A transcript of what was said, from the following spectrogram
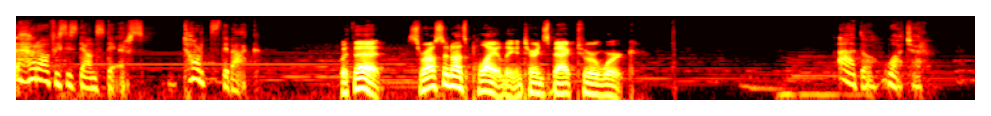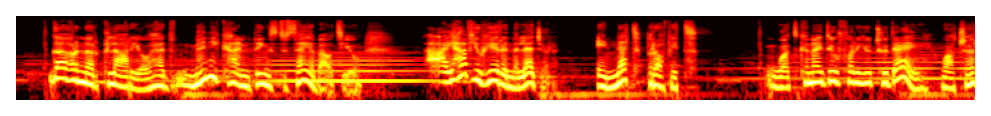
Her office is downstairs, towards the back. With that, Sarasso nods politely and turns back to her work. Ado, Watcher. Governor Clario had many kind things to say about you. I have you here in the ledger. A net profit. What can I do for you today, Watcher?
